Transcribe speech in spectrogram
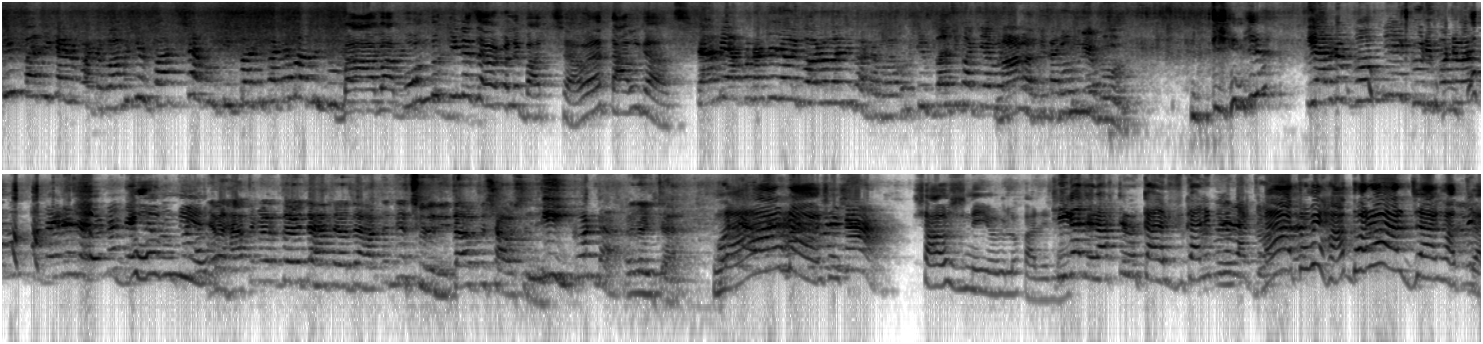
টিপ্পাজি কেন পাঠাবো আমি কি বাচ্চা এখন টিপ্পাজি পাঠাবো আমি দুটো বাবা বন্ধু কিনে যাওয়ার বলে বাচ্চা ওরা তাল গাছ। আমি এখন হচ্ছে যে আমি বড় বাজি ফাটাবো এখন টিপ্পাজি ফাটিয়ে আমার না না বোম নিয়ে বোম কি আমি বোম নিয়ে। পটে এবার হাতে করে তো ওইটা হাতে হাতে দিয়ে ছুড়ে দিই তাও তো সাহস নেই। কি কোনটা? ওই ওইটা। না না সে না। সাহস নেই ওগুলো পারে ঠিক আছে রাত্রে কাল- পুজো না তুমি হাত ধরো আর যা হাতটা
